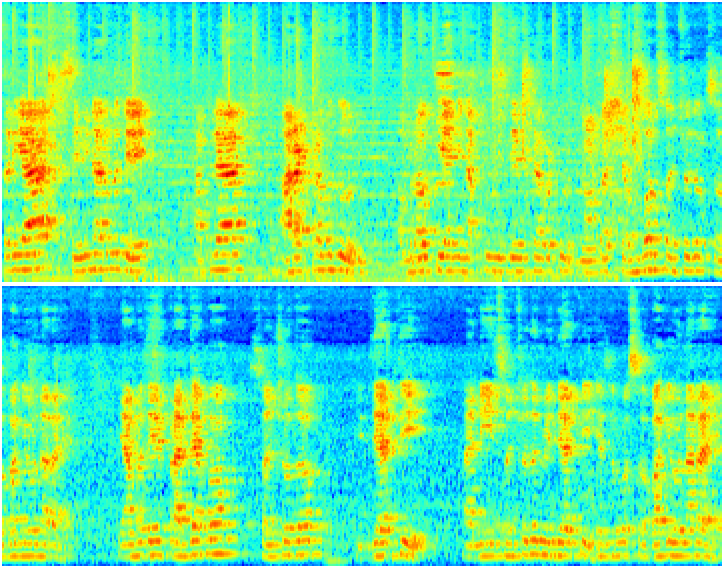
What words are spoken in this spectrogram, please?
तर या सेमिनारमध्ये आपल्या महाराष्ट्रामधून अमरावती आणि नागपूर विद्यापीठापासून जवळपास शंभर संशोधक सहभागी होणार आहे यामध्ये प्राध्यापक संशोधक विद्यार्थी आणि संशोधन विद्यार्थी हे सर्व सहभागी होणार आहे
